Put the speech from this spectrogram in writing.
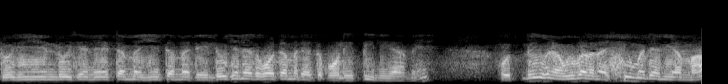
လူချင်းလူချင်းနဲ့တမရင်တမတဲ့လူချင်းတဲ့သဘောတမတဲ့သဘောလေးပြီးနေရမယ်ဟိုသိဗနာဝိပဿနာရှုမှတ်တဲ့နေရာမှာ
